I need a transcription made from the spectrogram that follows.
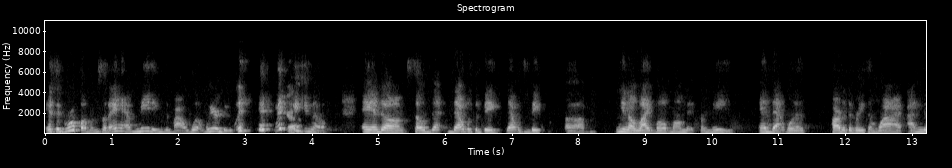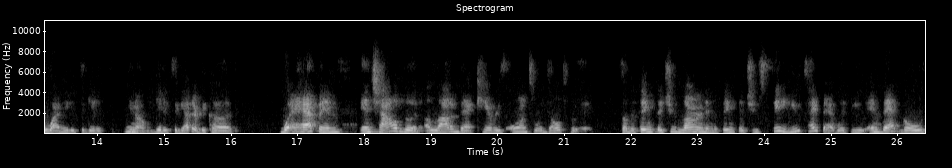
it's a group of them. So they have meetings about what we're doing, you know. And um, so that that was a big that was a big um, you know light bulb moment for me, and that was part of the reason why I knew I needed to get it you know get it together because what happens in childhood, a lot of that carries on to adulthood. So the things that you learn and the things that you see, you take that with you, and that goes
